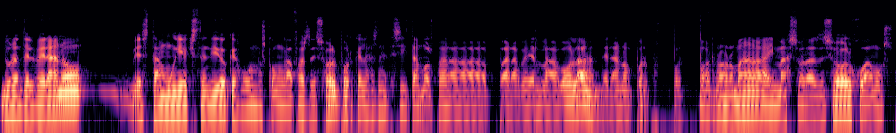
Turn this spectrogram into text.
Durante el verano está muy extendido que juguemos con gafas de sol porque las necesitamos para, ver la bola. En verano, pues, por, por, norma, hay más horas de sol, jugamos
